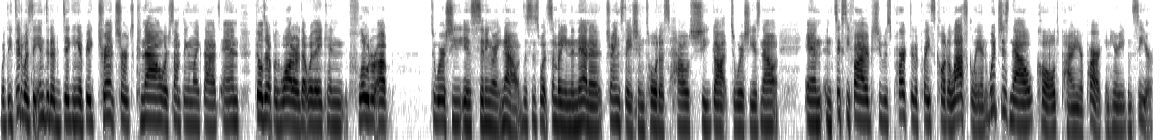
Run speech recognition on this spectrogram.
What they did was they ended up digging a big trench or canal or something like that and filled it up with water. That way they can float her up to where she is sitting right now. This is what somebody in the Nenana train station told us how she got to where she is now. And in 65, she was parked at a place called Alaska Land, which is now called Pioneer Park. And here you can see her.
